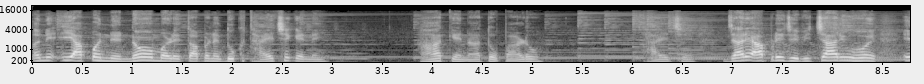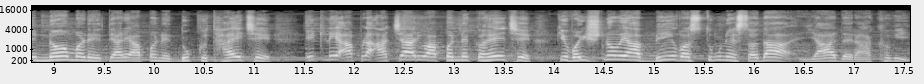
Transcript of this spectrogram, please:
અને એ આપણને ન મળે તો આપણને દુઃખ થાય છે કે નહીં? હા કે ના તો પાડો. થાય છે. જ્યારે આપણે જે વિચાર્યું હોય એ ન મળે ત્યારે આપણને દુઃખ થાય છે. એટલે આપણા આચાર્યો આપણને કહે છે કે વૈષ્ણવે આ બે વસ્તુને સદા યાદ રાખવી.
